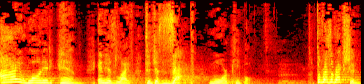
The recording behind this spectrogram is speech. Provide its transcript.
I wanted him in his life to just zap more people. The resurrection.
